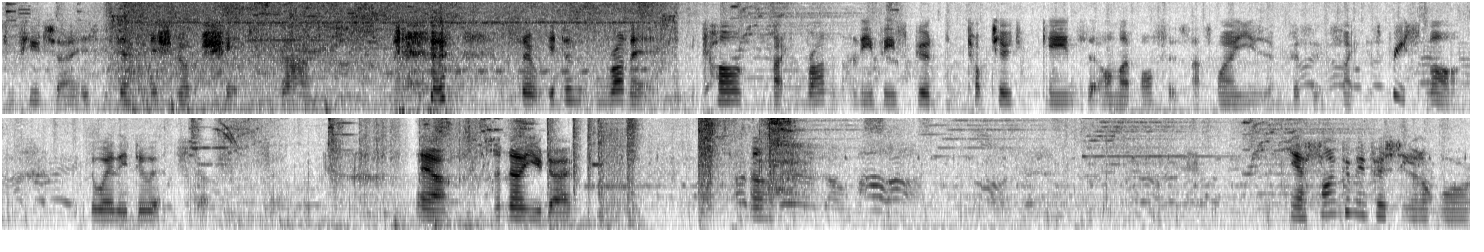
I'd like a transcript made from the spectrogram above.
computer is the definition of shit. So it doesn't run it. It can't like run any of these good top tier games that OnLive offers. That's why I use it because it's like it's pretty smart the way they do it yeah, now you die. Oh. Yeah, so I'm gonna be posting a lot more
